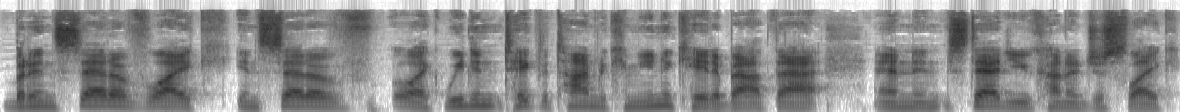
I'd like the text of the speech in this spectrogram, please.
but instead of like, instead of like, we didn't take the time to communicate about that, and instead you kind of just like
